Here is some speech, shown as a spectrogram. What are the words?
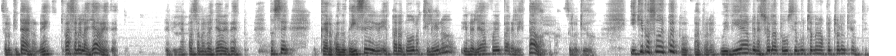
se lo quitaron. ¿eh? Pásame las llaves de esto. ¿Te fijas? Pásame las llaves de esto. Entonces, claro, cuando te dice es para todos los chilenos, en realidad fue para el Estado, se lo quedó. ¿Y qué pasó después? Pues, hoy día Venezuela produce mucho menos petróleo que antes.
